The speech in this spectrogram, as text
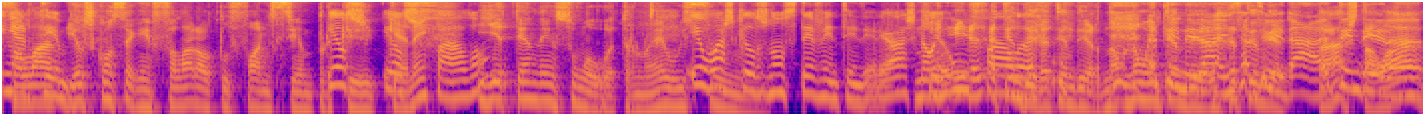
ele falar, tempo. eles conseguem falar ao telefone sempre eles, que eles querem falam, e atendem-se um ao outro, não é? Isso... Eu acho que eles não se devem entender. Eu acho não, que é, um fala... atender, atender, não, não entender. atender, atender, tá, atender. A,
